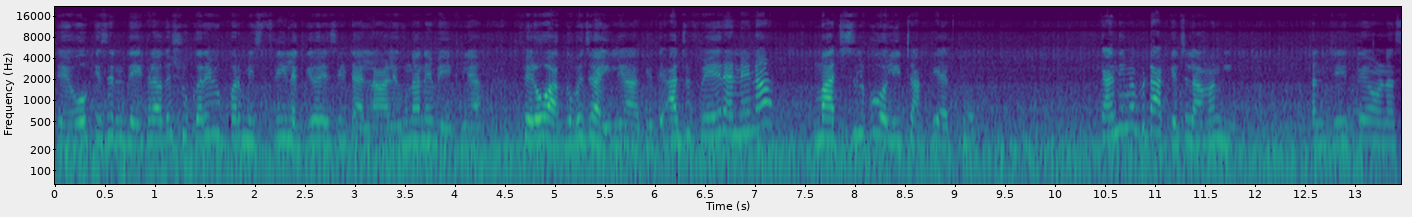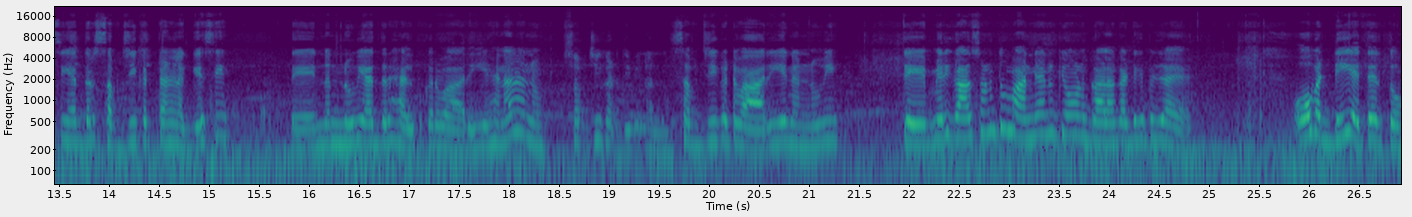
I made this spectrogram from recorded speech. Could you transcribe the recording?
ਤੇ ਉਹ ਕਿਸੇ ਨੇ ਦੇਖ ਲਿਆ ਉਹਦੇ ਸ਼ੁਕਰ ਹੈ ਵੀ ਉੱਪਰ ਮਿਸਤਰੀ ਲੱਗੇ ਹੋਏ ਸੀ ਟੈਲਾਂ ਵਾਲੇ ਉਹਨਾਂ ਨੇ ਵੇਖ ਲਿਆ। ਫਿਰ ਉਹ ਅੱਗ ਬੁਝਾਈ ਲਿਆ ਕੇ ਤੇ ਅੱਜ ਫੇਰ ਇਹਨੇ ਨਾ ਮਾਚਿਸ ਲੁਕੋ ਲਈ ਚੱਕ ਕੇ ਇੱਥੋਂ। ਕਹਿੰਦੀ ਮੈਂ ਪਟਾਕੇ ਚਲਾਵਾਂਗੀ। ਹਾਂਜੀ ਤੇ ਹੁਣ ਅਸੀਂ ਇੱਧਰ ਸਬਜ਼ੀ ਕੱਟਣ ਲੱਗੇ ਸੀ ਤੇ ਨੰਨੂ ਵੀ ਇੱਧਰ ਹੈਲਪ ਕਰਵਾ ਰਹੀ ਹੈ ਹੈਨਾ ਨੰਨੂ? ਸਬਜ਼ੀ ਕੱਟਦੀ ਵੀ ਨੰਨੂ। ਸਬਜ਼ੀ ਕਟਵਾ ਰਹੀ ਹੈ ਨੰਨੂ ਵੀ। ਤੇ ਮੇਰੀ ਗੱਲ ਸੁਣ ਤੂੰ ਮਾਨਿਆ ਨੂੰ ਕਿਉਂ ਹੁਣ ਗਾਲਾਂ ਕੱਢ ਕੇ ਭਜਾਇਆ? ਹੈ? ਉਹ ਵੱਡੀ ਹੈ ਤੇਰੇ ਤੋਂ।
